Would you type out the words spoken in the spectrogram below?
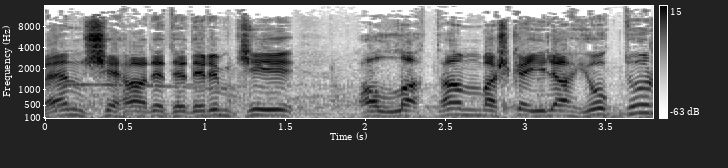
Ben şehadet ederim ki Allah'tan başka ilah yoktur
